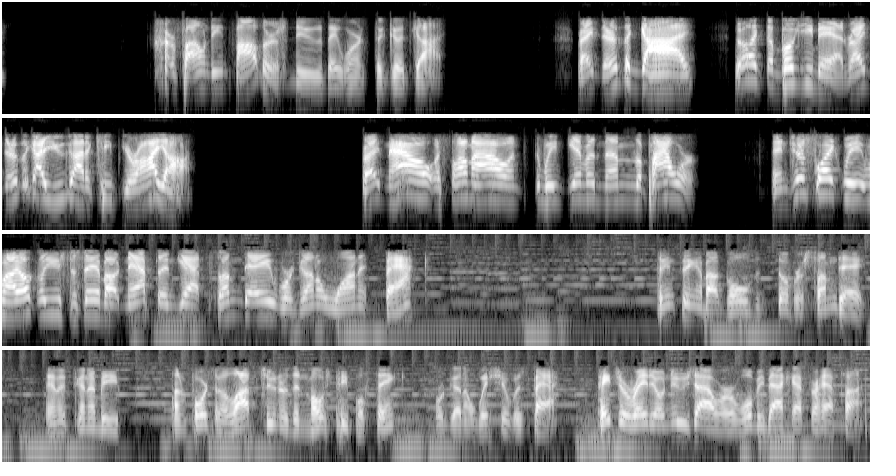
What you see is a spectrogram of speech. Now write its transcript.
Our founding fathers knew they weren't the good guy. Right? They're the guy. They're like the boogeyman, right? They're the guy you got to keep your eye on. Right now, somehow we've given them the power. And just like we, my uncle used to say about NAFTA and GATT, someday we're going to want it back. Same thing about gold and silver. Someday. And it's going to be, unfortunately, a lot sooner than most people think. We're going to wish it was back. Patriot Radio News Hour. We'll be back after halftime.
